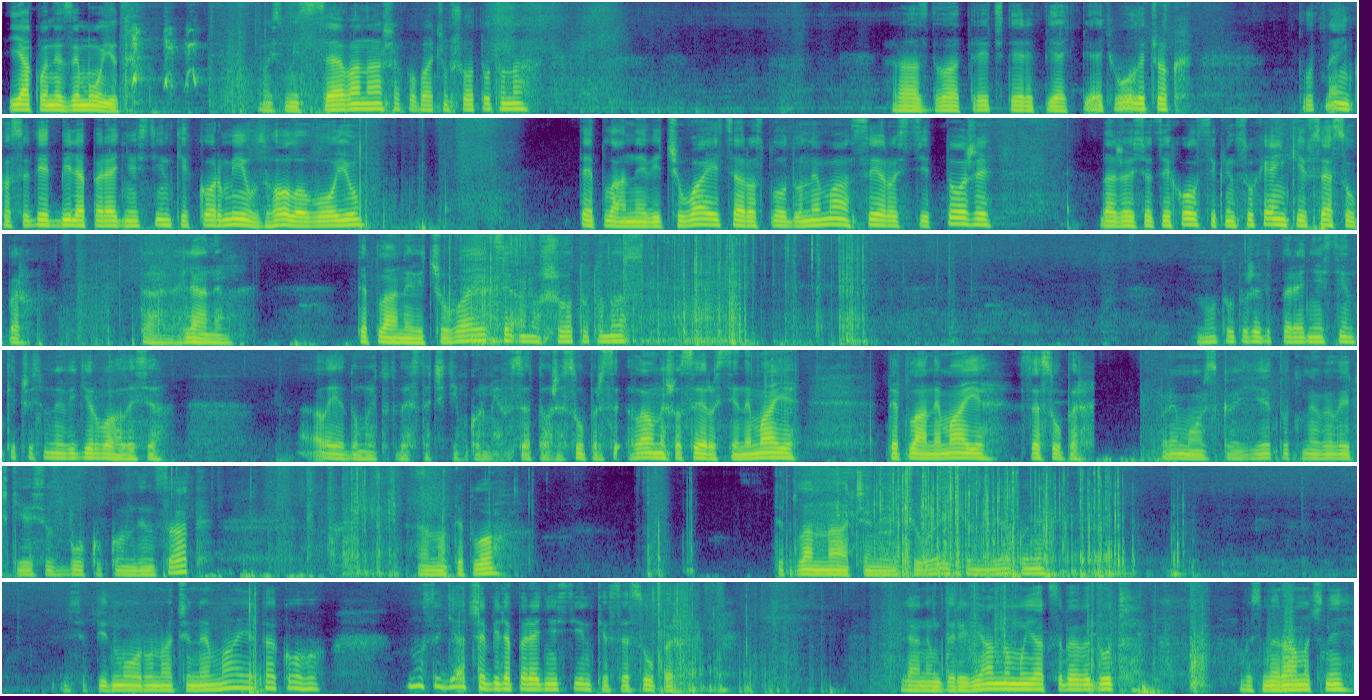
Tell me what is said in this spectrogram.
як вони зимують. Ось місцева наша, побачимо, що тут вона. Раз, два, три, чотири, п'ять, п'ять вуличок. Плотненько сидить біля передньої стінки, кормів з головою. Тепла не відчувається, розплоду нема, сирості теж. Навіть ось оцей холстик, він сухенький, все супер. Так, глянемо. Тепла не відчувається. А ну що тут у нас? Ну тут уже від передньої стінки щось вони відірвалися. Але я думаю, тут вистачить їм кормів. Все теж супер. Головне, що сирості немає, тепла немає, все супер. Приморська є тут невеличкий ось з боку конденсат. Ну тепло. Тепла наче не відчувається, ну як. Підмору наче немає такого. Ну, сидять ще біля передньої стінки, все супер. Глянемо дерев'яному, як себе ведуть. Восьмирамочний.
